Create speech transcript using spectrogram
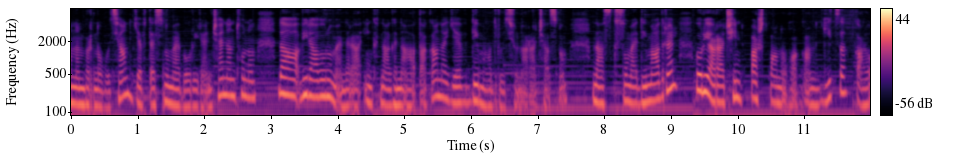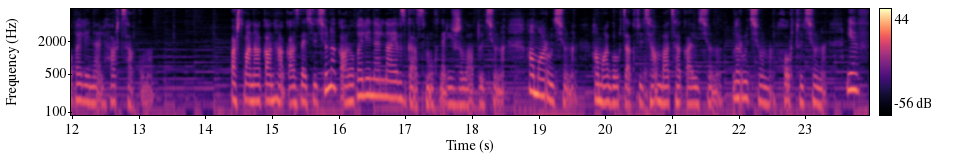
անըմբռնողության եւ տեսնում է, որ իրեն չեն ընդունում, դա վիրավորում է նրա ինքնագնահատականը եւ դիմադրություն առաջացնում։ Նա սկսում է դիմադրել, որի առաջին պաշտպանողական գիծը կարող է լինել հարցակումը։ Պաշտպանական հակազդեցությունը կարող է լինել նաև զգացմունքների ժլատությունը, համառությունը, համագործակցության բացակայությունը, լռությունը, խորթությունը եւ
